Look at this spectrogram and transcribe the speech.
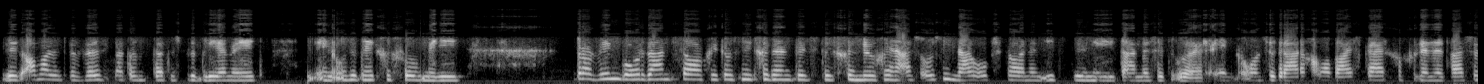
weet almal is bewus dat ons dat ons probleme het en, ons het net gevoel met die Pravin Gordhan saak het ons net gedink dit is genoeg en as ons nie nou opstaan en iets doen nie dan is dit oor en ons het regtig almal baie sterk gevoel en dit was so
